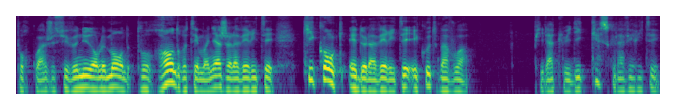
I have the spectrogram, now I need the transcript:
pourquoi je suis venu dans le monde, pour rendre témoignage à la vérité. Quiconque est de la vérité, écoute ma voix. Pilate lui dit, Qu'est-ce que la vérité?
